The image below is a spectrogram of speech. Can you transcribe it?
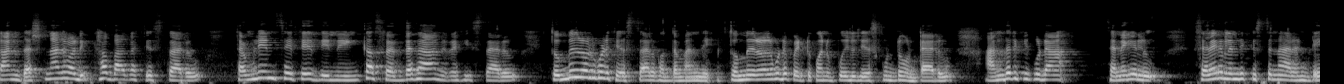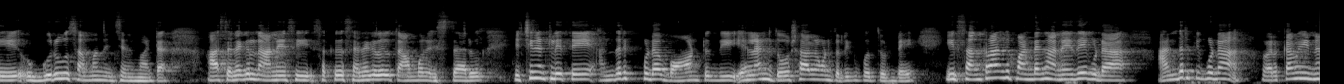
కానీ దర్శనాలు వాడు ఇంకా బాగా చేస్తారు. తమిళియన్స్ అయితే దీన్ని ఇంకా శ్రద్ధగా నిర్వహిస్తారు. తొమ్మిది రోజులు కూడా చేస్తారు కొంతమంది. తొమ్మిది రోజులు కూడా పెట్టుకొని పూజలు చేసుకుంటూ ఉంటారు. అందరికీ కూడా శనగలు. శనగలు ఎందుకు ఇస్తున్నారంటే గురువు సంబంధించిన అనమాట ఆ శనగలు నానేసి చక్కగా శనగలు తాంబూలం ఇస్తారు. ఇచ్చినట్లయితే అందరికీ కూడా బాగుంటుంది. ఎలాంటి దోషాలు కూడా తొలగిపోతుంటాయి. ఈ సంక్రాంతి పండగ అనేదే కూడా అందరికీ కూడా వర్కమైన రకమైన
